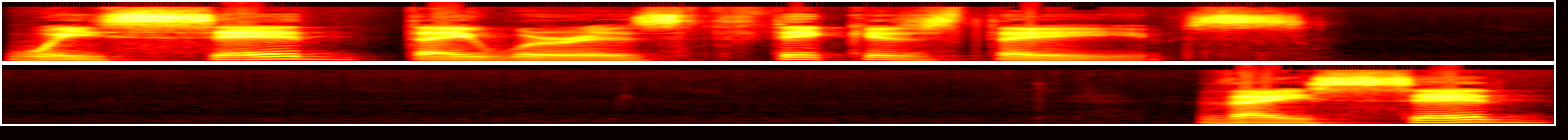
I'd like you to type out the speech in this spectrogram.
We said they were as thick as thieves. They said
